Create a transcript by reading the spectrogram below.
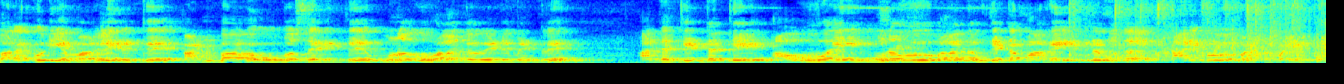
வரக்கூடிய மகளிருக்கு அன்பாக உபசரித்து உணவு வழங்க வேண்டும் என்று அந்த திட்டத்தை அவ்வை உணவு வழங்கும் திட்டமாக இன்று முதல் அறிமுகப்படுத்தப்படுகிறது.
